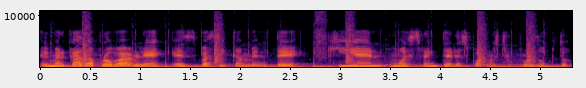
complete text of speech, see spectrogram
El mercado probable es básicamente quien muestra interés por nuestro producto.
